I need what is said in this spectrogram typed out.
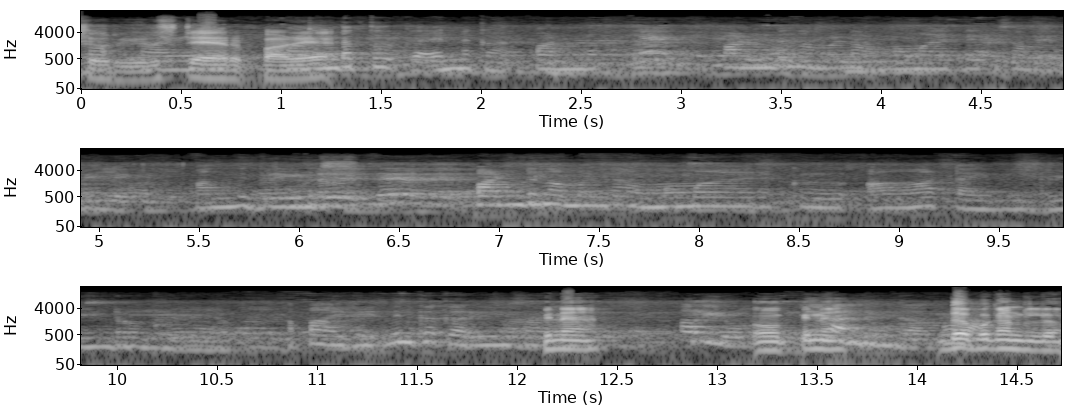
ചെറിയൊരു സ്റ്റെയർ പഴയ പണ്ടത്തെ പണ്ട് നമ്മളുടെ അമ്മമാരുടെ സമയമില്ലേ? അന്ന് ഗ്രൈൻഡർ പണ്ട് നമ്മളുടെ അമ്മമാരൊക്കെ ആ ടൈമിൽ ഗ്രൈൻഡർ ഒന്നും ഇല്ലല്ലോ. പിന്നെ? ഓ പിന്നെ? ഇതപ്പൊ കണ്ടല്ലോ.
